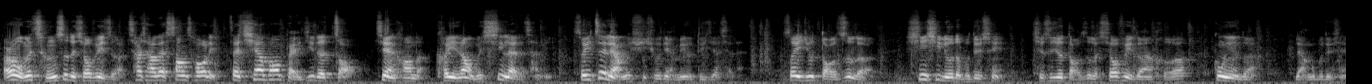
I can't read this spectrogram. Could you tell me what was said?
而我们城市的消费者，恰恰在商超里，在千方百计的找健康的、可以让我们信赖的产品，所以这两个需求点没有对接起来，所以就导致了信息流的不对称，其实就导致了消费端和供应端两个不对称。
